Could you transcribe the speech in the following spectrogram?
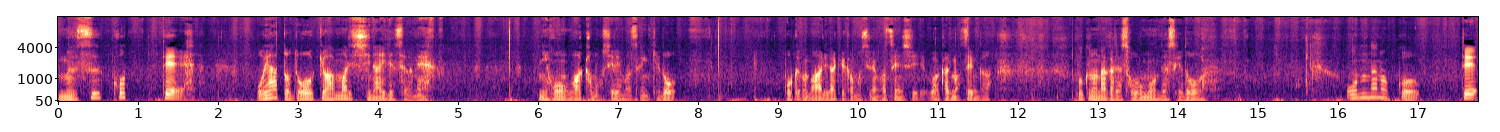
息子って、親と同居あんまりしないですよね。日本はかもしれませんけど、僕の周りだけかもしれませんし、わかりませんが、僕の中でそう思うんですけど、女の子って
